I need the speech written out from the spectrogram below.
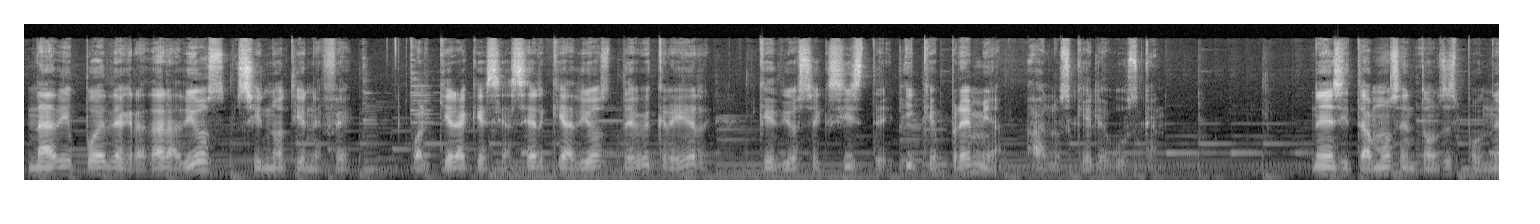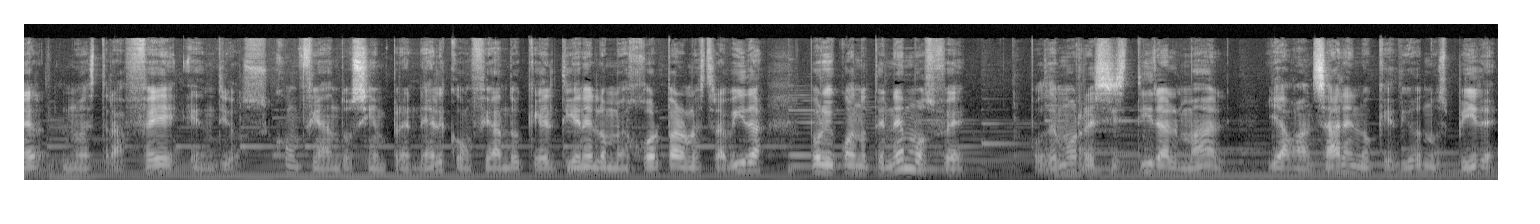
nadie puede agradar a Dios si no tiene fe. Cualquiera que se acerque a Dios debe creer que Dios existe y que premia a los que le buscan. Necesitamos entonces poner nuestra fe en Dios, confiando siempre en Él, confiando que Él tiene lo mejor para nuestra vida, porque cuando tenemos fe podemos resistir al mal y avanzar en lo que Dios nos pide,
